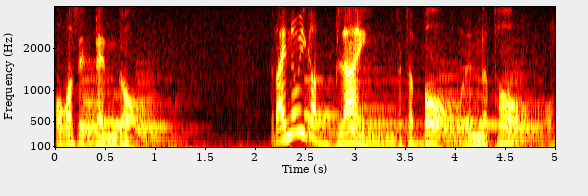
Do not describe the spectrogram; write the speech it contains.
or was it Bengal? But I know he got blind at a ball in Nepal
